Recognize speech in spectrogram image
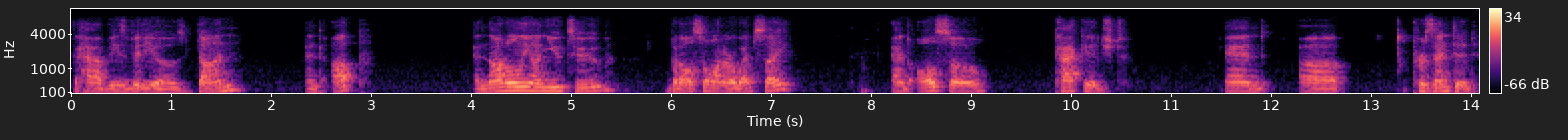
to have these videos done and up, and not only on YouTube, but also on our website, and also packaged and uh, presented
